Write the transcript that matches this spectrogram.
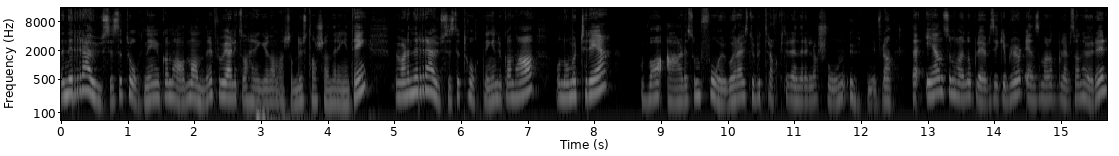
Den rauseste tolkningen du kan ha av den andre. For vi er litt sånn 'herregud, han er så dust, han skjønner ingenting'. Men hva er den rauseste tolkningen du kan ha? Og nummer tre, hva er det som foregår her, hvis du betrakter den relasjonen utenifra? Det er én som har en opplevelse ikke blir hørt, en som har en opplevelse han hører.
